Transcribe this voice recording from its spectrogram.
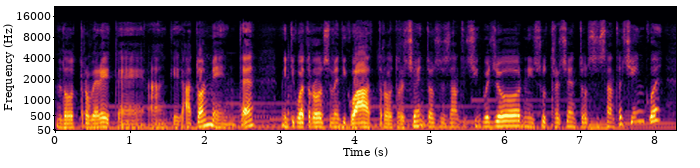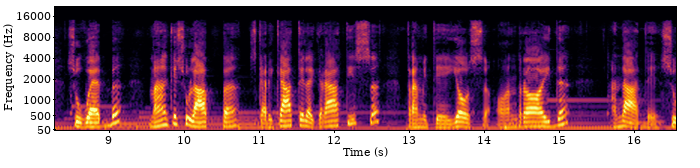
lo troverete anche attualmente 24 ore su 24, 365 giorni su 365 su web, ma anche sull'app. Scaricatela, è gratis tramite iOS o Android. Andate su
